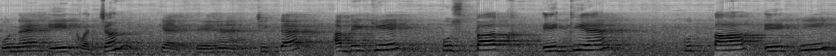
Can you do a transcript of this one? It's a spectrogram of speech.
उन्हें एक वचन कहते हैं। ठीक है? अब देखिए पुस्तक एक ही है। कुत्ता एक ही,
